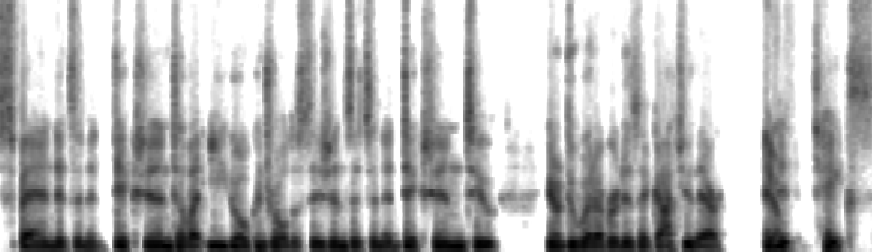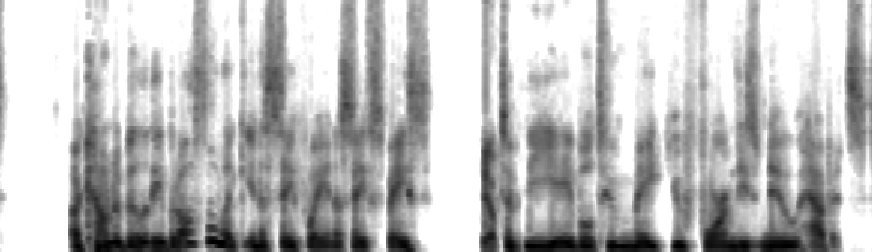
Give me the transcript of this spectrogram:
spend. It's an addiction to let ego control decisions. It's an addiction to, you know, do whatever it is that got you there. And Yeah. it takes accountability, but also like in a safe way, in a safe space Yep. to be able to make you form these new habits.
